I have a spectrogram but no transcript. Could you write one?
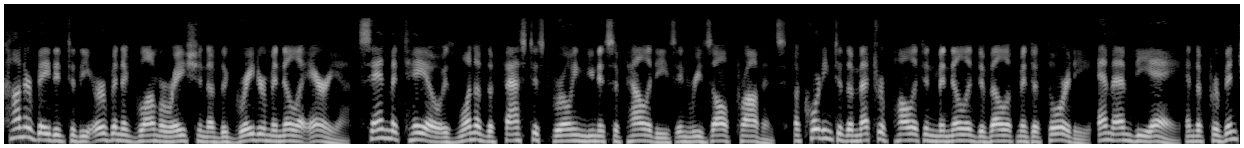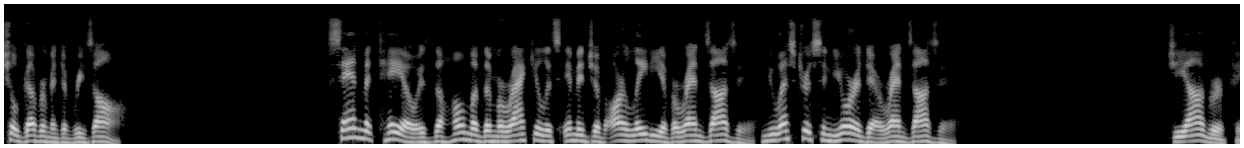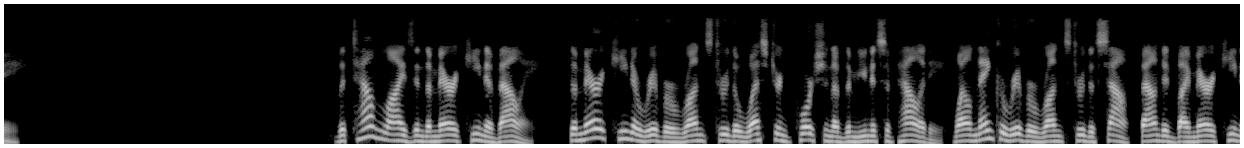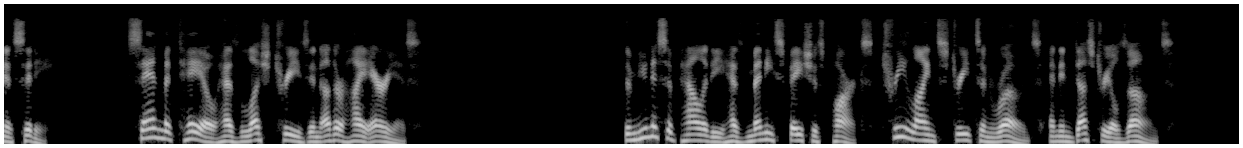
Conurbated to the urban agglomeration of the Greater Manila area, San Mateo is one of the fastest-growing municipalities in Rizal Province, according to the Metropolitan Manila Development Authority MMDA, and the provincial government of Rizal. San Mateo is the home of the miraculous image of Our Lady of Aranzazu, Nuestra Señora de Aranzazu. Geography The town lies in the Marikina Valley. The Marikina River runs through the western portion of the municipality, while Nangka River runs through the south, bounded by Marikina City. San Mateo has lush trees in other high areas. The municipality has many spacious parks, tree-lined streets and roads, and industrial zones.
